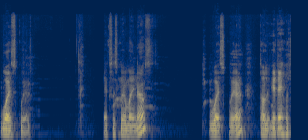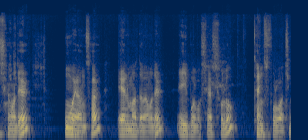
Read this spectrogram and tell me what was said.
y square x square minus y square তাহলে এটাই হচ্ছে আমাদের ও এর আনসার এর মাধ্যমে আমাদের এই পর্ব শেষ হলো থ্যাংকস ফর ওয়াচিং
